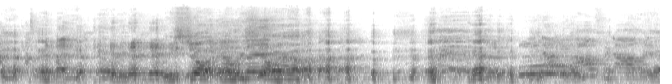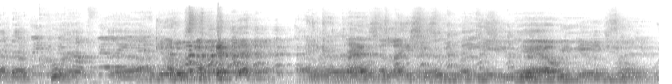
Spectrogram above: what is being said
we, we short. Yeah, we short. You know you off and all, but Yeah, you they're think you come quick. Yeah. in? You know what I'm saying? hey, congratulations, we need you. Yeah, we need you. saying? We need you.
